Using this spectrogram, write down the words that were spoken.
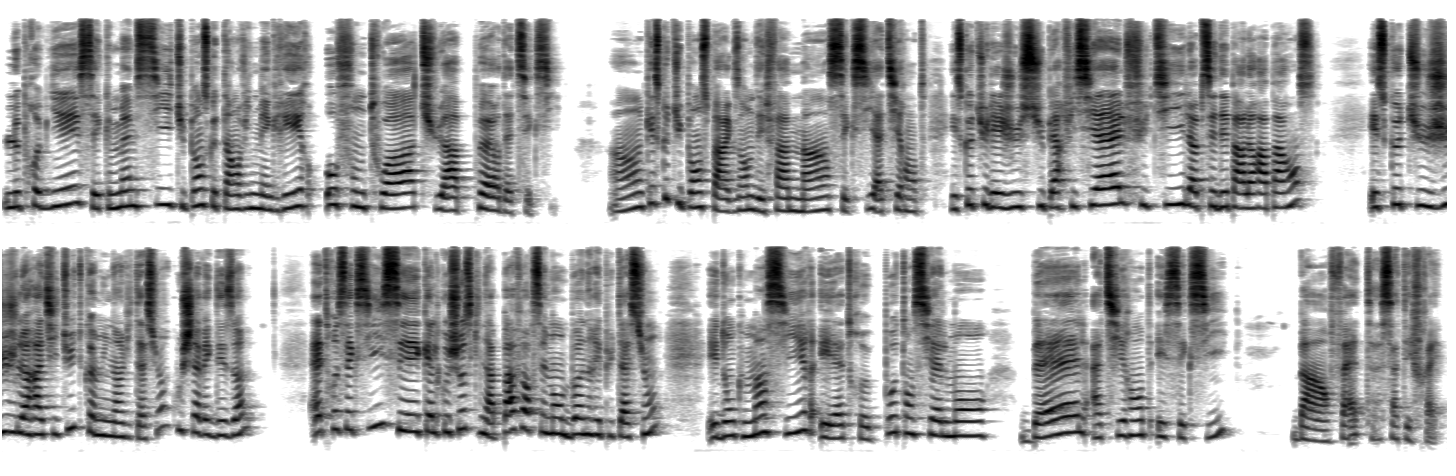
Le premier, c'est que même si tu penses que tu as envie de maigrir, au fond de toi, tu as peur d'être sexy. Hein? Qu'est-ce que tu penses par exemple des femmes minces, sexy, attirantes? Est-ce que tu les juges superficielles, futiles, obsédées par leur apparence? Est-ce que tu juges leur attitude comme une invitation à coucher avec des hommes? Être sexy, c'est quelque chose qui n'a pas forcément bonne réputation, et donc mincir et être potentiellement belle, attirante et sexy, ben en fait, ça t'effraie.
